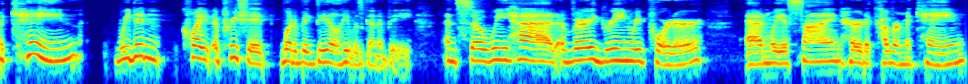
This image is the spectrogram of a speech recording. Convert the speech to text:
mccain we didn't quite appreciate what a big deal he was going to be. And so we had a very green reporter and we assigned her to cover mccain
